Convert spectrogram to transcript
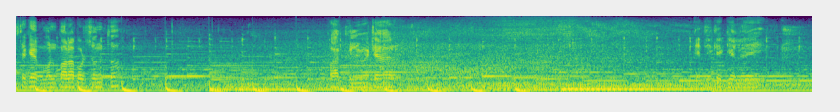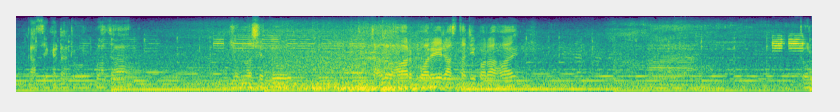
হাটিকুমরুল থেকে মনপাড়া পর্যন্ত। কয়েক কিলোমিটার। এদিকে গেলেই কাছে কাটা টোল প্লাজা। যমুনা সেতু চালু হওয়ার পরে রাস্তাটি করা হয়। টোল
